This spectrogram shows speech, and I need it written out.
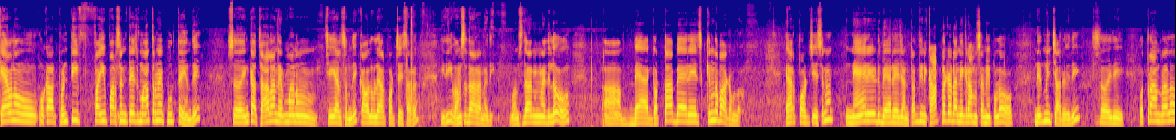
కేవలం ఒక ట్వంటీ ఫైవ్ పర్సెంటేజ్ మాత్రమే పూర్తయింది. సో ఇంకా చాలా నిర్మాణం చేయాల్సి ఉంది. కాలువలు ఏర్పాటు చేశారు. ఇది వంశధార నది. వంశధార నదిలో బ్యా గొట్టా బ్యారేజ్ కింద భాగంలో ఏర్పాటు చేసిన నేరేడు బ్యారేజ్ అంటారు. దీన్ని కాట్రగడ అనే గ్రామ సమీపంలో నిర్మించారు ఇది. సో ఇది ఉత్తరాంధ్రలో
